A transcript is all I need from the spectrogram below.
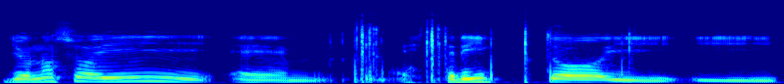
yo no soy em, estricto y,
